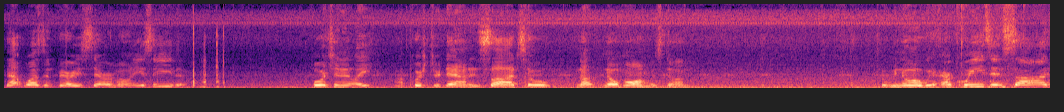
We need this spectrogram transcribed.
That wasn't very ceremonious either. Fortunately, I pushed her down inside so not, no harm was done. So we know our queen's inside.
